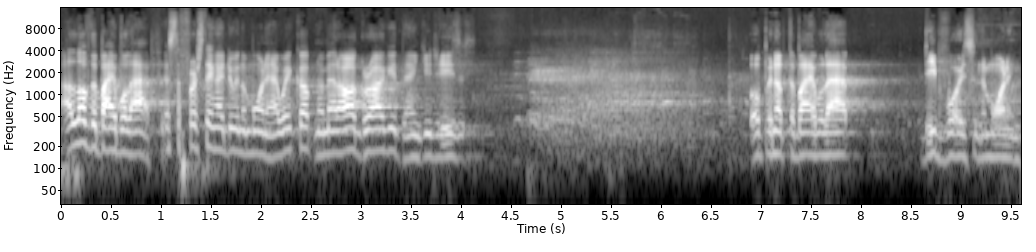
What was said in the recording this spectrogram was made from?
I love the Bible app. That's the first thing I do in the morning. I wake up, no matter how groggy, thank you, Jesus. Open up the Bible app, deep voice in the morning.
